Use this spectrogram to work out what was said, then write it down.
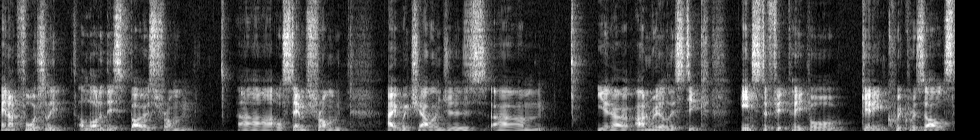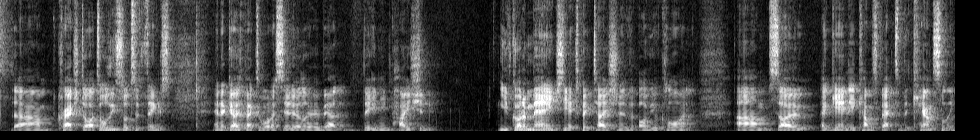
And unfortunately, a lot of this bows from uh, or stems from eight week challenges, um, you know, unrealistic, insta fit people getting quick results, um, crash diets, all these sorts of things and it goes back to what I said earlier about being impatient. You've got to manage the expectation of, of your client. Um, so again, it comes back to the counselling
